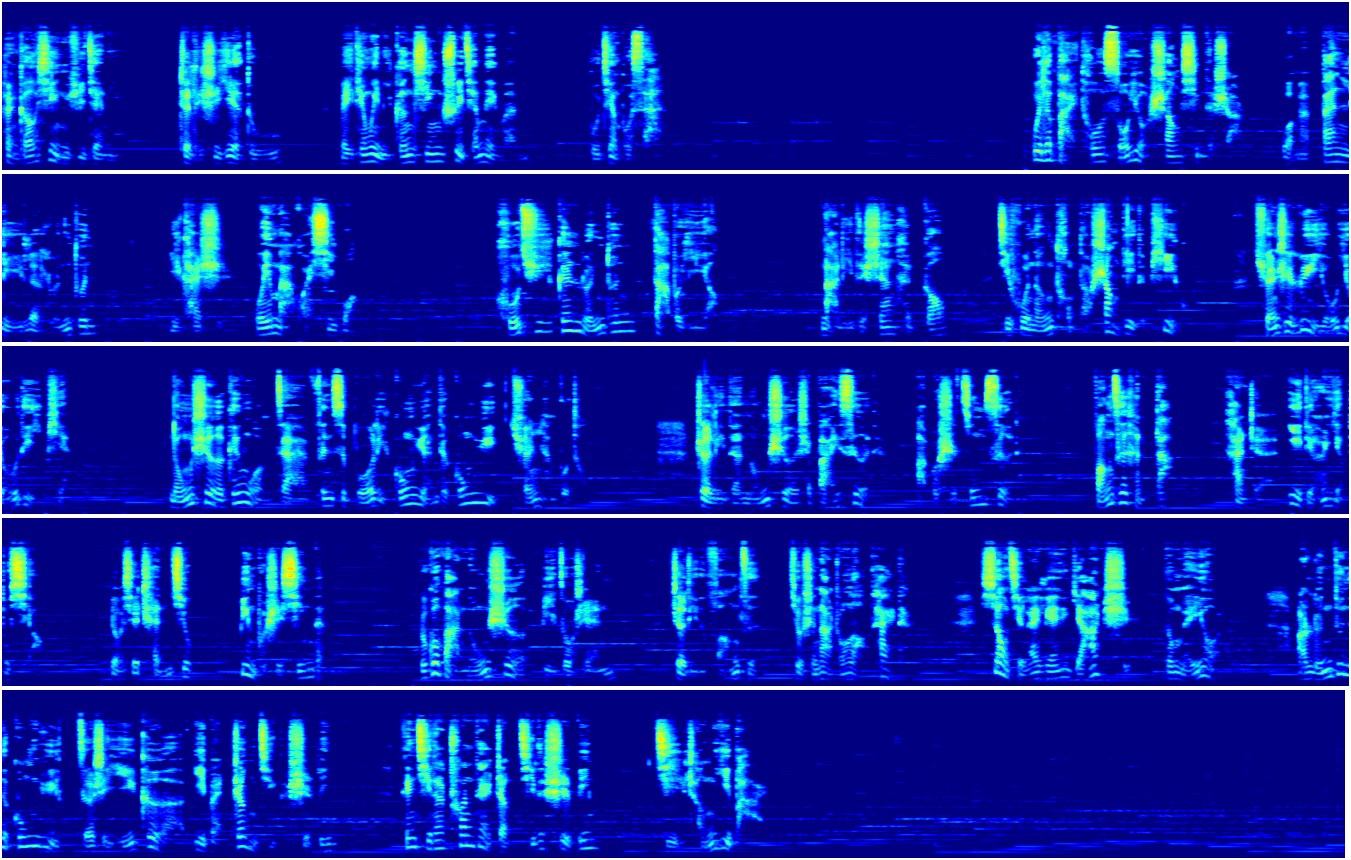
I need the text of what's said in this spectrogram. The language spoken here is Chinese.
很高兴遇见你，这里是夜读，每天为你更新睡前美文，不见不散。为了摆脱所有伤心的事儿，我们搬离了伦敦。一开始我也满怀希望。湖区跟伦敦大不一样，那里的山很高，几乎能捅到上帝的屁股，全是绿油油的一片。农舍跟我们在芬斯伯里公园的公寓全然不同。这里的农舍是白色的，而不是棕色的。房子很大，看着一点儿也不小，有些陈旧，并不是新的。如果把农舍比作人，这里的房子就是那种老太太，笑起来连牙齿都没有了；而伦敦的公寓则是一个一本正经的士兵。跟其他穿戴整齐的士兵挤成一排。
